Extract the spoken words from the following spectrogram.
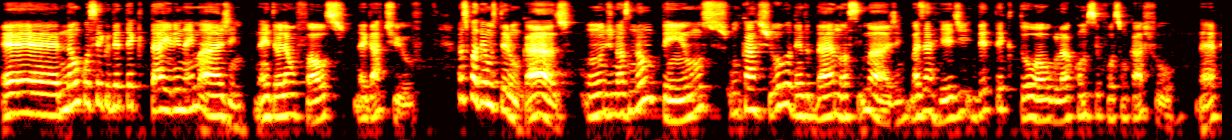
é, não consegue detectar ele na imagem. Né? Então ele é um falso negativo. Nós podemos ter um caso onde nós não temos um cachorro dentro da nossa imagem, mas a rede detectou algo lá como se fosse um cachorro. Né?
